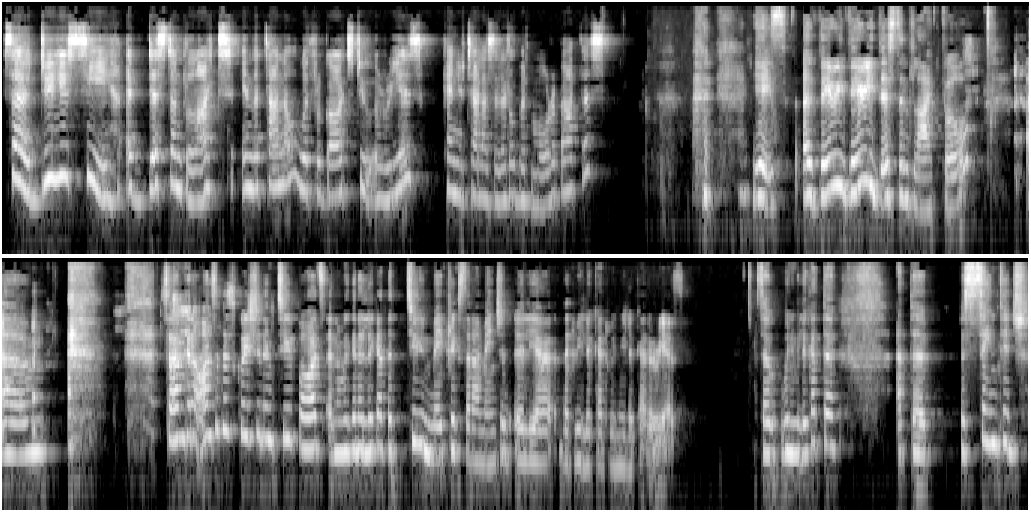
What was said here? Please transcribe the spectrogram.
So, do you see a distant light in the tunnel with regards to arrears? Can you tell us a little bit more about this? yes, a very, very distant light bulb. Um, so I'm going to answer this question in two parts, and we're going to look at the two metrics that I mentioned earlier that we look at when we look at arrears. So when we look at the at the percentage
